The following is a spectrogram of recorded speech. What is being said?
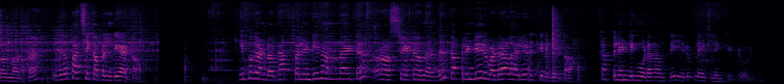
വന്നോട്ടെ. ഇത് പച്ചക്കപ്പലണ്ടി കേട്ടോ ഇപ്പൊ കണ്ടോ കപ്പലണ്ടി നന്നായിട്ട് റോസ്റ്റ് ആയിട്ട് വന്നിട്ടുണ്ട്. കപ്പലണ്ടി ഒരുപാട് അളവിൽ എടുക്കരുത് കേട്ടോ. കപ്പലണ്ടിയും കൂടെ നമുക്ക് ഈ ഒരു പ്ലേറ്റിലേക്ക് ഇട്ട് കൊടുക്കാം.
